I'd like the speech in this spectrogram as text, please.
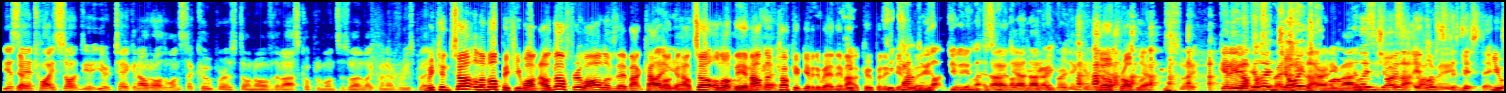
You're Yeah. saying twice. So you- you're taking out all the ones that Cooper has done over the last couple of months as well, like whenever he's played. We can total them up if you want. I'll go through all of the back oh, catalogue and yeah. I'll total up the Oh, amount okay. that Koch have given away and the amount of Cooper If has you given can do that, Gillian, let us oh, That- know. yeah, That'd, that'd be be brilliant, Gilly. No problem. Yeah, sweet. Gilly He'll loves a enjoy that. journey, man. He'll This enjoy this that. is He loves be- statistics. you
